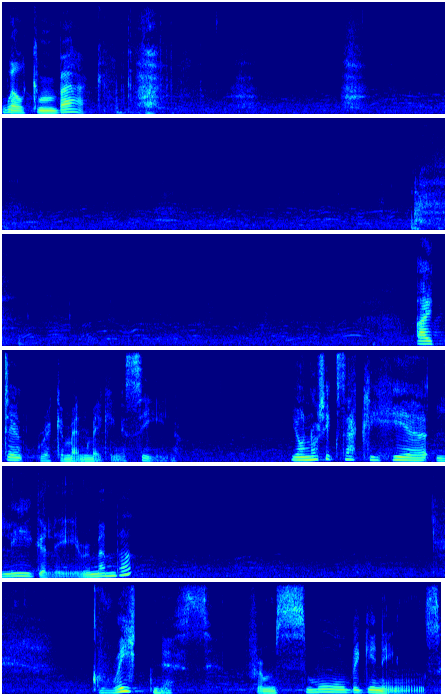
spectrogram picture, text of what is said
Welcome back. I don't recommend making a scene. You're not exactly here legally, remember? Greatness from small beginnings.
